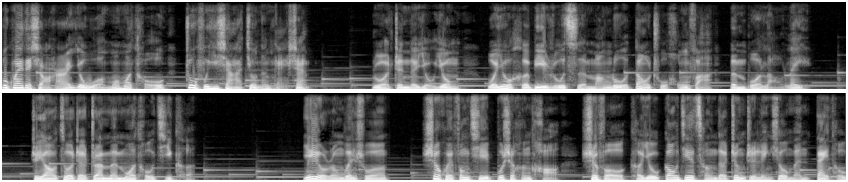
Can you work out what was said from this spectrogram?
不乖的小孩由我摸摸头，祝福一下就能改善。若真的有用，我又何必如此忙碌，到处弘法，奔波劳累？只要坐着专门摸头即可。也有人问说，社会风气不是很好，是否可由高阶层的政治领袖们带头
